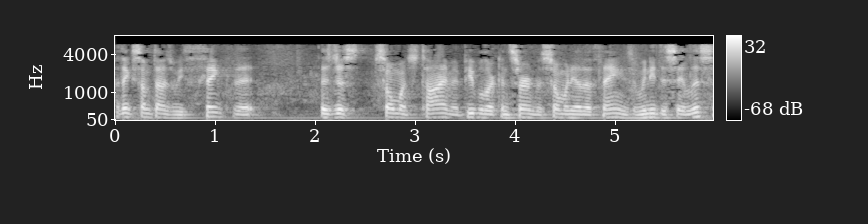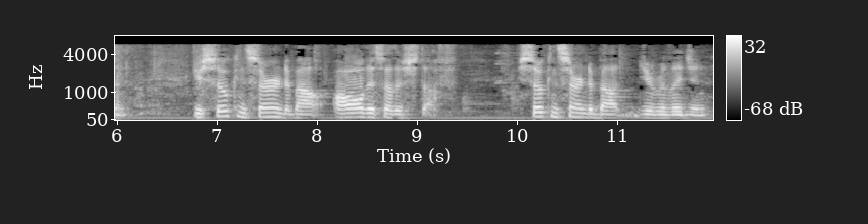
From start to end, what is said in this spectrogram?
I think sometimes we think that there's just so much time and people are concerned with so many other things. And we need to say, listen, you're so concerned about all this other stuff. You're so concerned about your religion.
